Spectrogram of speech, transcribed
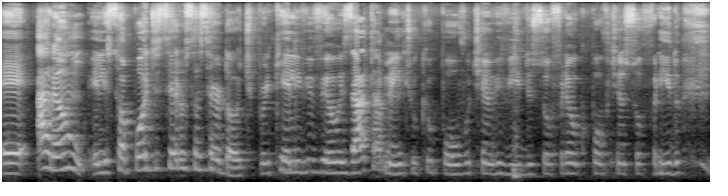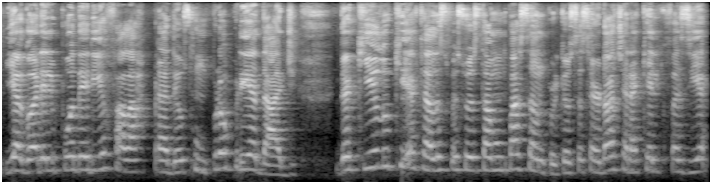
É, Arão, ele só pôde ser o sacerdote porque ele viveu exatamente o que o povo tinha vivido e sofreu o que o povo tinha sofrido. E agora ele poderia falar para Deus com propriedade daquilo que aquelas pessoas estavam passando, porque o sacerdote era aquele que fazia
